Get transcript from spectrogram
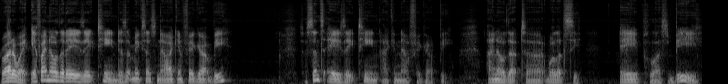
Right away, if I know that a is 18, does it make sense now I can figure out b? So since a is 18, I can now figure out b. I know that, uh, well, let's see. a plus b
